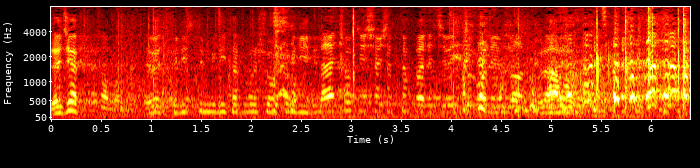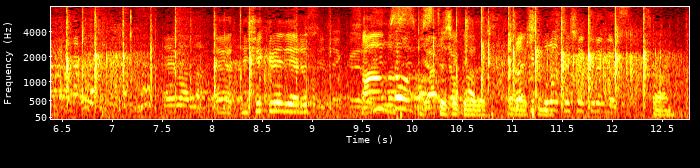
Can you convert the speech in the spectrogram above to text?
Recep. Evet Filistin milli takımının şortunu giydi. Ben çok iyi şaşırttım kaleci ve iki gol imza attım. Bravo. Eyvallah. Evet teşekkür ediyoruz. Sağ olun. Biz teşekkür ederiz. Rakip Burak'a teşekkür ediyoruz. Sağ olun.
